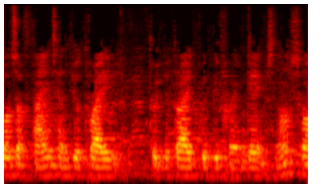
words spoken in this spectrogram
lots of times and you try to you try it with different games. No, so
